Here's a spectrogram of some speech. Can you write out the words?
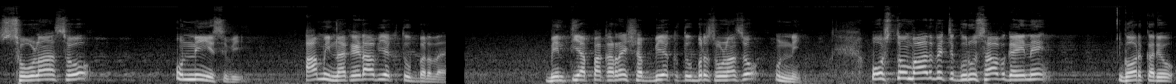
1619 ਈਸਵੀ। ਆ ਮਹੀਨਾ ਕਿਹੜਾ ਵੀ ਅਕਤੂਬਰ ਦਾ ਬੇਨਤੀ ਆਪਾਂ ਕਰ ਰਹੇ ਹਾਂ 26 ਅਕਤੂਬਰ 1619 ਉਸ ਤੋਂ ਬਾਅਦ ਵਿੱਚ ਗੁਰੂ ਸਾਹਿਬ ਗਏ ਨੇ, ਗੌਰ ਕਰਿਓ,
